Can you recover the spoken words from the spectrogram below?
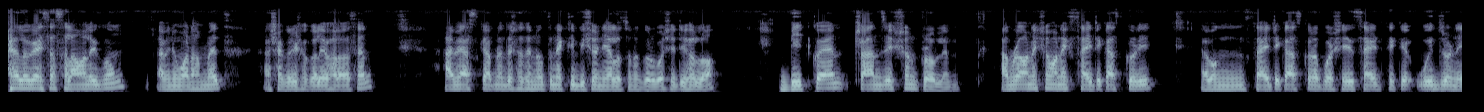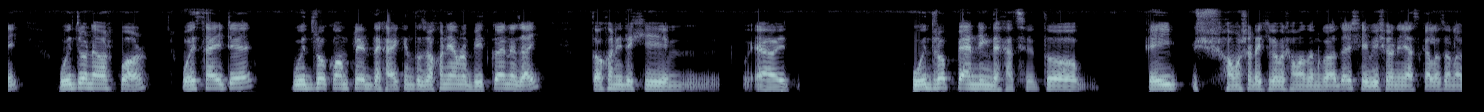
হ্যালো গাইস আসসালামু আলাইকুম। আমি নুমান আহমেদ। আশা করি সকলে ভালো আছেন। আমি আজকে আপনাদের সাথে নতুন একটি বিষয় নিয়ে আলোচনা করব, সেটি হলো বিটকয়েন ট্রানজেকশন প্রবলেম আমরা অনেক সময় অনেক সাইটে কাজ করি এবং সাইটে কাজ করার পর সেই সাইট থেকে উইথড্র নেই। উইথড্র নেওয়ার পর ওই সাইটে উইথড্র কমপ্লিট দেখায়, কিন্তু যখনই আমরা বিটকয়েনে যাই, তখনই দেখি উইথড্র পেন্ডিং দেখাচ্ছে। তো এই সমস্যাটা কীভাবে সমাধান করা যায়, সেই বিষয় নিয়ে আজকে আলোচনা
